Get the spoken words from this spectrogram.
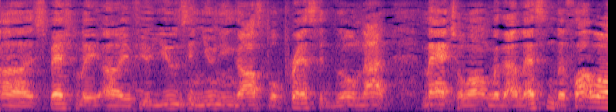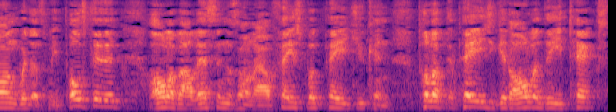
uh, especially uh, if you're using Union Gospel Press. It will not match along with our lesson, but follow along with us. We posted it, all of our lessons on our Facebook page. You can pull up the page, get all of the text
